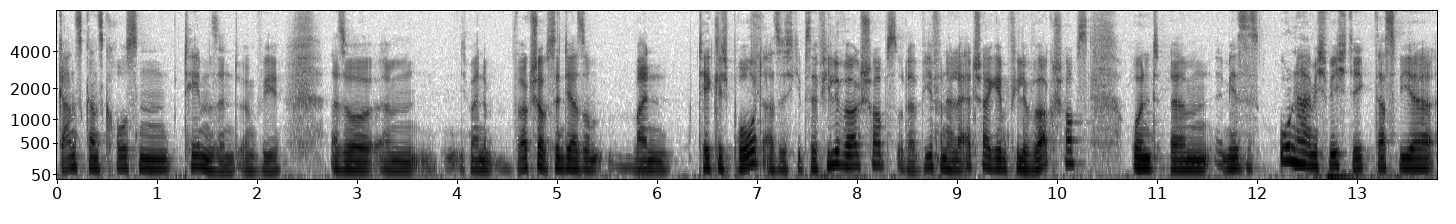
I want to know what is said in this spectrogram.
ganz, ganz großen Themen sind irgendwie. Also ähm, ich meine, Workshops sind ja so mein täglich Brot. Also ich gebe sehr viele Workshops oder wir von Hello Agile geben viele Workshops und ähm, mir ist es unheimlich wichtig, dass wir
